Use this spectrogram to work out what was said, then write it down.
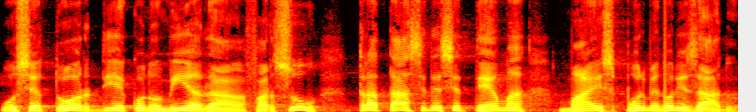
o setor de economia da Farsul tratasse desse tema mais pormenorizado.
